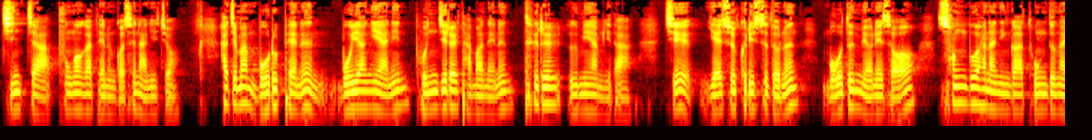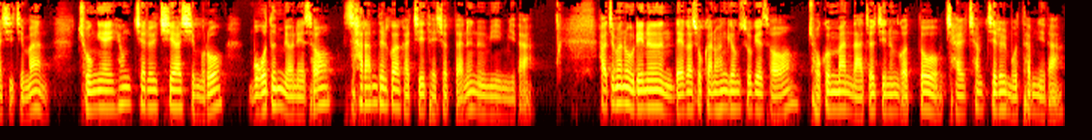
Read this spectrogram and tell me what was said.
진짜 붕어가 되는 것은 아니죠. 하지만 모르페는 모양이 아닌 본질을 담아내는 틀을 의미합니다. 즉, 예수 그리스도는 모든 면에서 성부 하나님과 동등하시지만 종의 형체를 취하심으로 모든 면에서 사람들과 같이 되셨다는 의미입니다. 하지만 우리는 내가 속한 환경 속에서 조금만 낮아지는 것도 잘 참지를 못합니다.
